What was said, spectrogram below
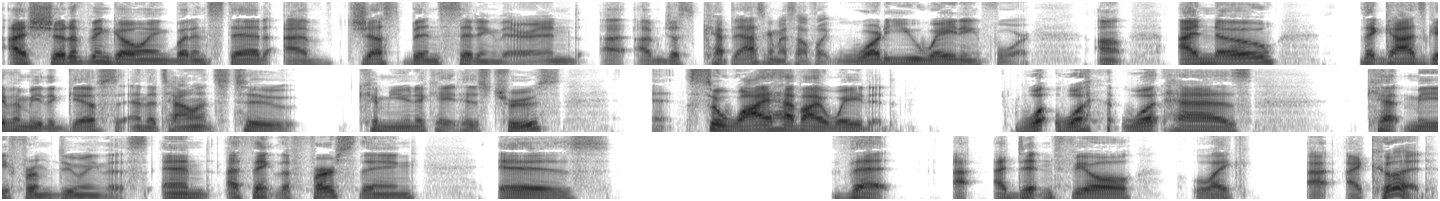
I should have been going, but instead I've just been sitting there, and I, have just kept asking myself, like, what are you waiting for? Um, I know that God's given me the gifts and the talents to communicate His truths, eh, so why have I waited? What what what has kept me from doing this? And I think the first thing is that I, I didn't feel like I, I could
